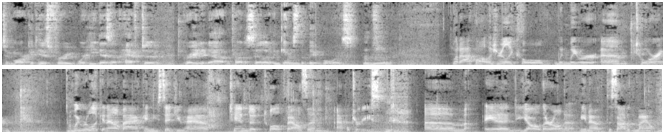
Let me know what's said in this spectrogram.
to market his fruit where he doesn't have to grade it out and try to sell it against the big boys. per se. What I thought was really cool when we were um, touring. We were looking out back, and you said you have ten to twelve thousand apple trees, um, and y'all they're on a you know the side of the mountain.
